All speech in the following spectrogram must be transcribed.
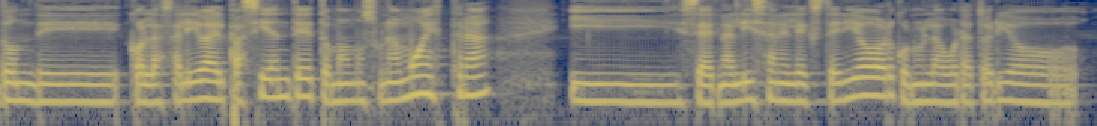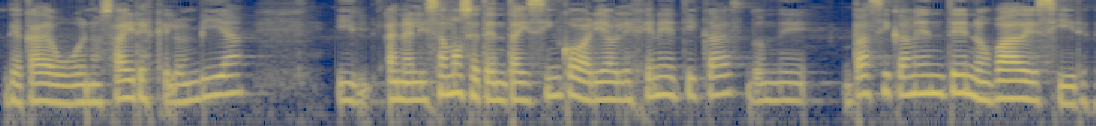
donde con la saliva del paciente tomamos una muestra y se analiza en el exterior con un laboratorio de acá de Buenos Aires que lo envía. Y analizamos 75 variables genéticas donde básicamente nos va a decir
